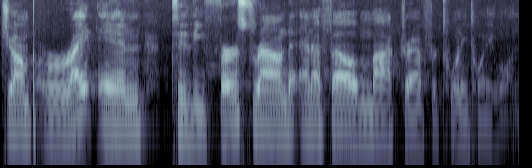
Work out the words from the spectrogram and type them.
jump right in to the first round NFL mock draft for 2021.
